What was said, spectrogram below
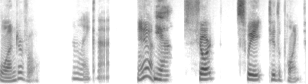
Wonderful. I like that. Yeah. Yeah. Short, sweet, to the point.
